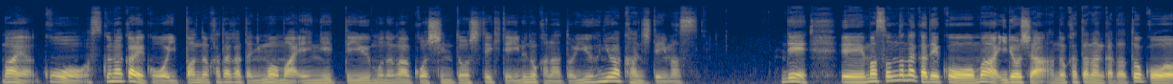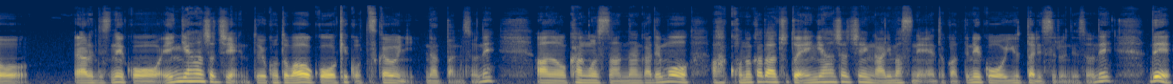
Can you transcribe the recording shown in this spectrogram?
まあこう少なかれこう一般の方々にもまあ演技っていうものがこう浸透してきているのかなというふうには感じています。で、えーまあそんな中でこうまあ医療者の方なんかだとこうあれですね、こう、演技反射遅延という言葉をこう結構使うようになったんですよね。あの、看護師さんなんかでも、あ、この方はちょっと演技反射遅延がありますね、とかってね、こう言ったりするんですよね。で、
